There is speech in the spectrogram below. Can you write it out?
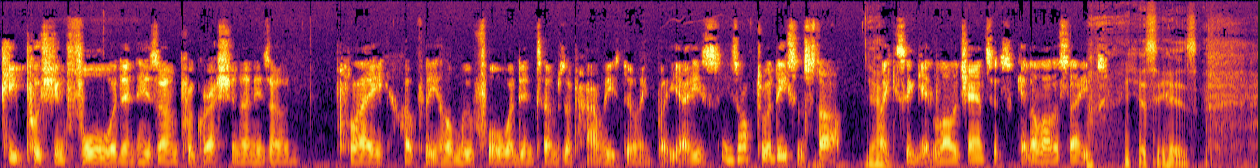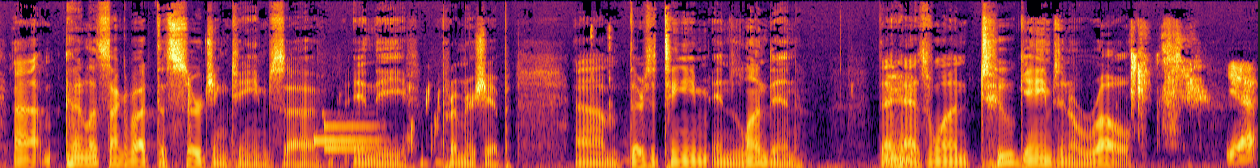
keep pushing forward in his own progression and his own play. Hopefully he'll move forward in terms of how he's doing. But yeah, he's he's off to a decent start. Yeah. Like you said, getting a lot of chances, getting a lot of saves. yes, he is. Uh, and let's talk about the surging teams uh, in the Premiership. Um, there's a team in London that has won two games in a row, Yeah.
